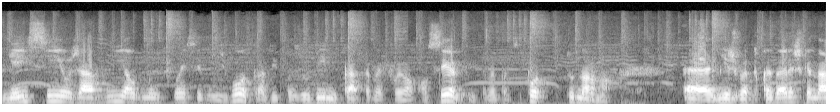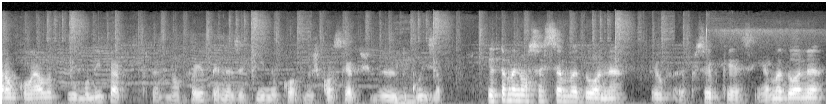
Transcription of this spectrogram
E aí sim eu já vi alguma influência de Lisboa, pronto, e depois o Dino cá também foi ao concerto e também participou, tudo normal. Uh, e as batucadeiras que andaram com ela pelo mundo inteiro, portanto não foi apenas aqui no, nos concertos de, hum. de colisão. Eu também não sei se a Madonna, eu, eu, percebo que é assim, a Madonna,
